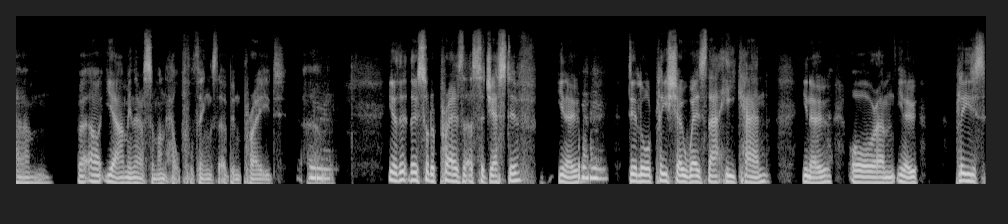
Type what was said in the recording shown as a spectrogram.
Um, but uh, yeah, I mean, there are some unhelpful things that have been prayed. Um, mm. You know, th- those sort of prayers that are suggestive. You know, mm-hmm. dear Lord, please show Wes that he can. you know, or um, you know, please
